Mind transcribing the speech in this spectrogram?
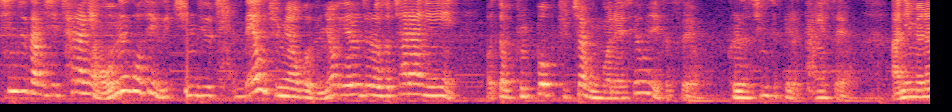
침수 당시 차량이 어느 곳에 위치했는지도 잘 매우 중요하거든요. 예를 들어서 차량이 어떤 불법 주차 공간에 세워져 있었어요. 그래서 침수 피해를 당했어요. 아니면은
